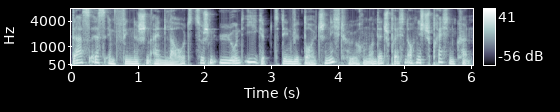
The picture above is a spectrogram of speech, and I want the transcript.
dass es im Finnischen ein Laut zwischen Ü und I gibt, den wir Deutsche nicht hören und entsprechend auch nicht sprechen können.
